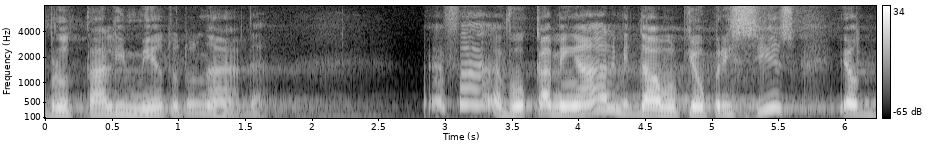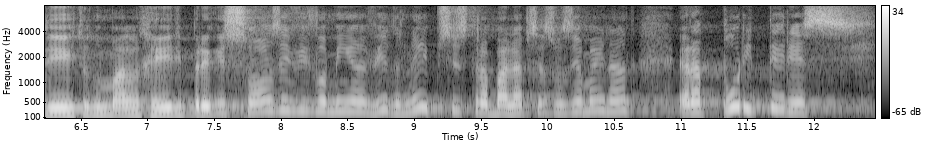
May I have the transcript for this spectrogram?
brotar alimento do nada. Eu vou caminhar, me dá o que eu preciso, eu deito numa rede preguiçosa e vivo a minha vida. Nem preciso trabalhar, preciso fazer mais nada. Era por interesse.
